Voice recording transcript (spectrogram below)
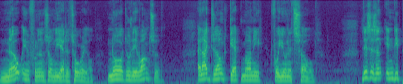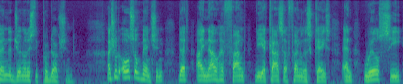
no influence on the editorial, nor do they want to. And I don't get money for units sold. This is an independent journalistic production I should also mention that I now have found the Akasa fanless case and will see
